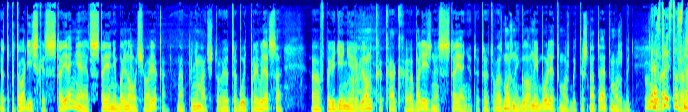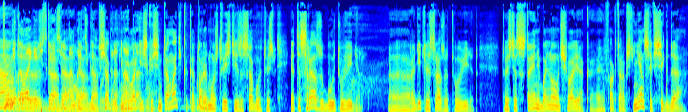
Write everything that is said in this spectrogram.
Это патологическое состояние, это состояние больного человека. Надо понимать, что это будет проявляться э, в поведении ребенка как э, болезненное состояние. Это, это возможно и головные боли, это может быть тошнота, это может быть ну, расстройство сна, неврологическая да, симптоматика. Да, да, да, вся будет неврологическая симптоматика, которая может вести за собой. То есть это сразу будет увиден. Э, родители сразу это увидят. То есть это состояние больного человека. Фактор абстиненции всегда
